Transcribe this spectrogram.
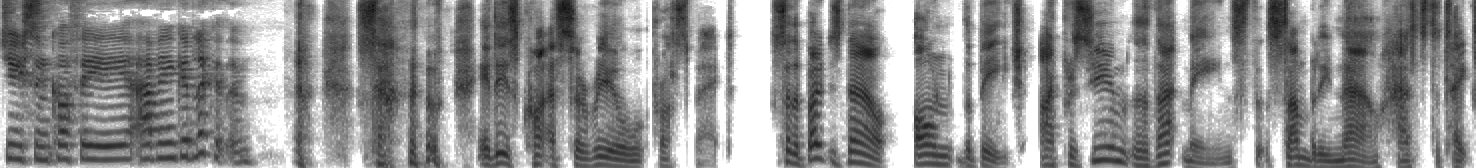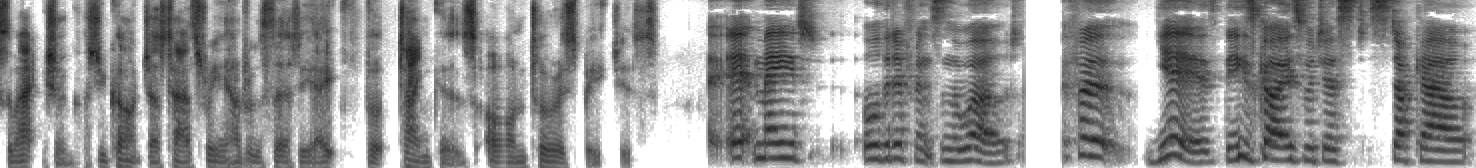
juice and coffee, having a good look at them. So it is quite a surreal prospect. So the boat is now on the beach. I presume that that means that somebody now has to take some action because you can't just have 338 foot tankers on tourist beaches. It made all the difference in the world. For years, these guys were just stuck out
